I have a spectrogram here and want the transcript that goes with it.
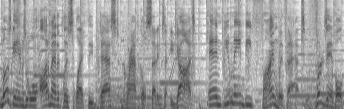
Most games will automatically select the best graphical settings that you got, and you may be fine with that. For example,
